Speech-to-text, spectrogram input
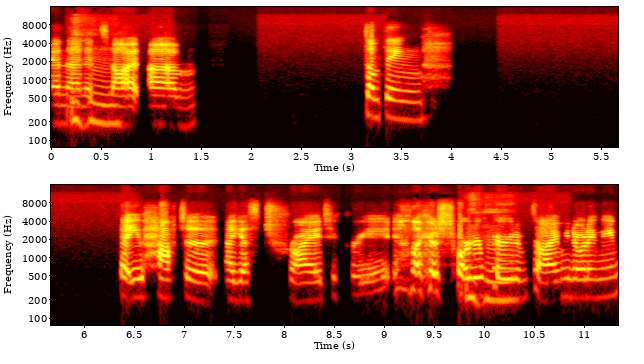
And then it's hmm not um, something that you have to i guess try to create in like a shorter period hmm of time you know what i mean?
